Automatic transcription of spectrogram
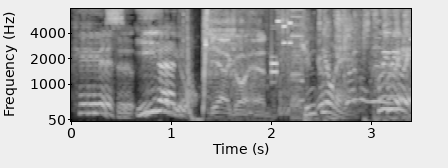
KBS 2라디오 yeah, 김태훈의 프리웨이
